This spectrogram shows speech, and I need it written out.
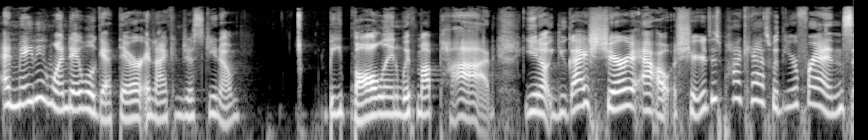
And maybe one day we'll get there and I can just, you know, be balling with my pod. You know, you guys share it out. Share this podcast with your friends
